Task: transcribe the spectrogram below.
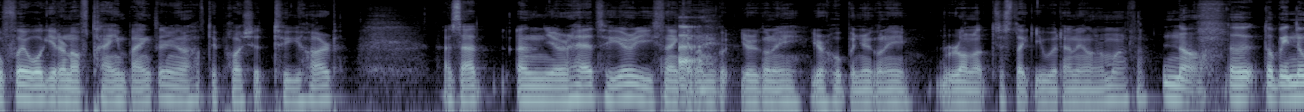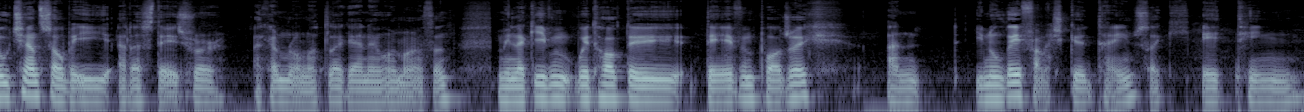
hopefully we'll get enough time banked there. You don't have to push it too hard. Is that in your head? Or are you thinking go- you're gonna you're hoping you're gonna run it just like you would any other marathon? No, there, there'll be no chance I'll be at a stage where I can run it like any other marathon. I mean, like even we talked to Dave and Padraig, and you know they finished good times, like eighteen,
